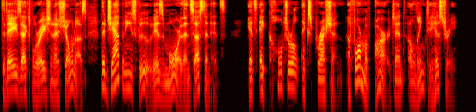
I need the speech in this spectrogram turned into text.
Today's exploration has shown us that Japanese food is more than sustenance. It's a cultural expression, a form of art, and a link to history.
